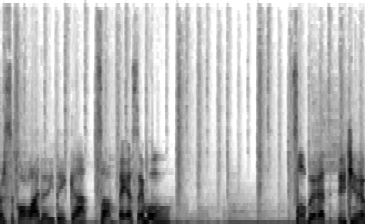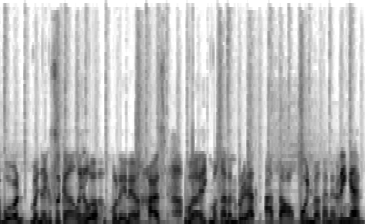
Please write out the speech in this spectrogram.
bersekolah dari TK sampai SMU. Sobat, di Cirebon banyak sekali loh kuliner khas, baik makanan berat ataupun makanan ringan.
